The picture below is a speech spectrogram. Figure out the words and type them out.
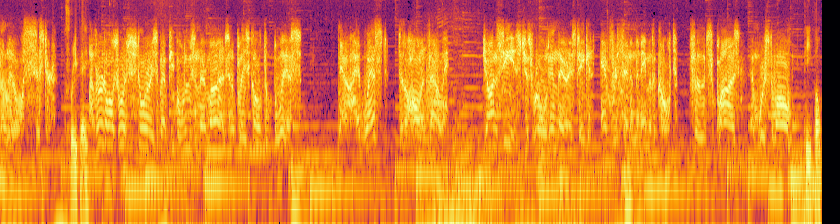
The little sister. Creepy. I've heard all sorts of stories about people losing their minds in a place called the Bliss. Now head west to the Holland Valley. John Seeds just rolled in there and has taken everything in the name of the cult. Food, supplies, and worst of all, People.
